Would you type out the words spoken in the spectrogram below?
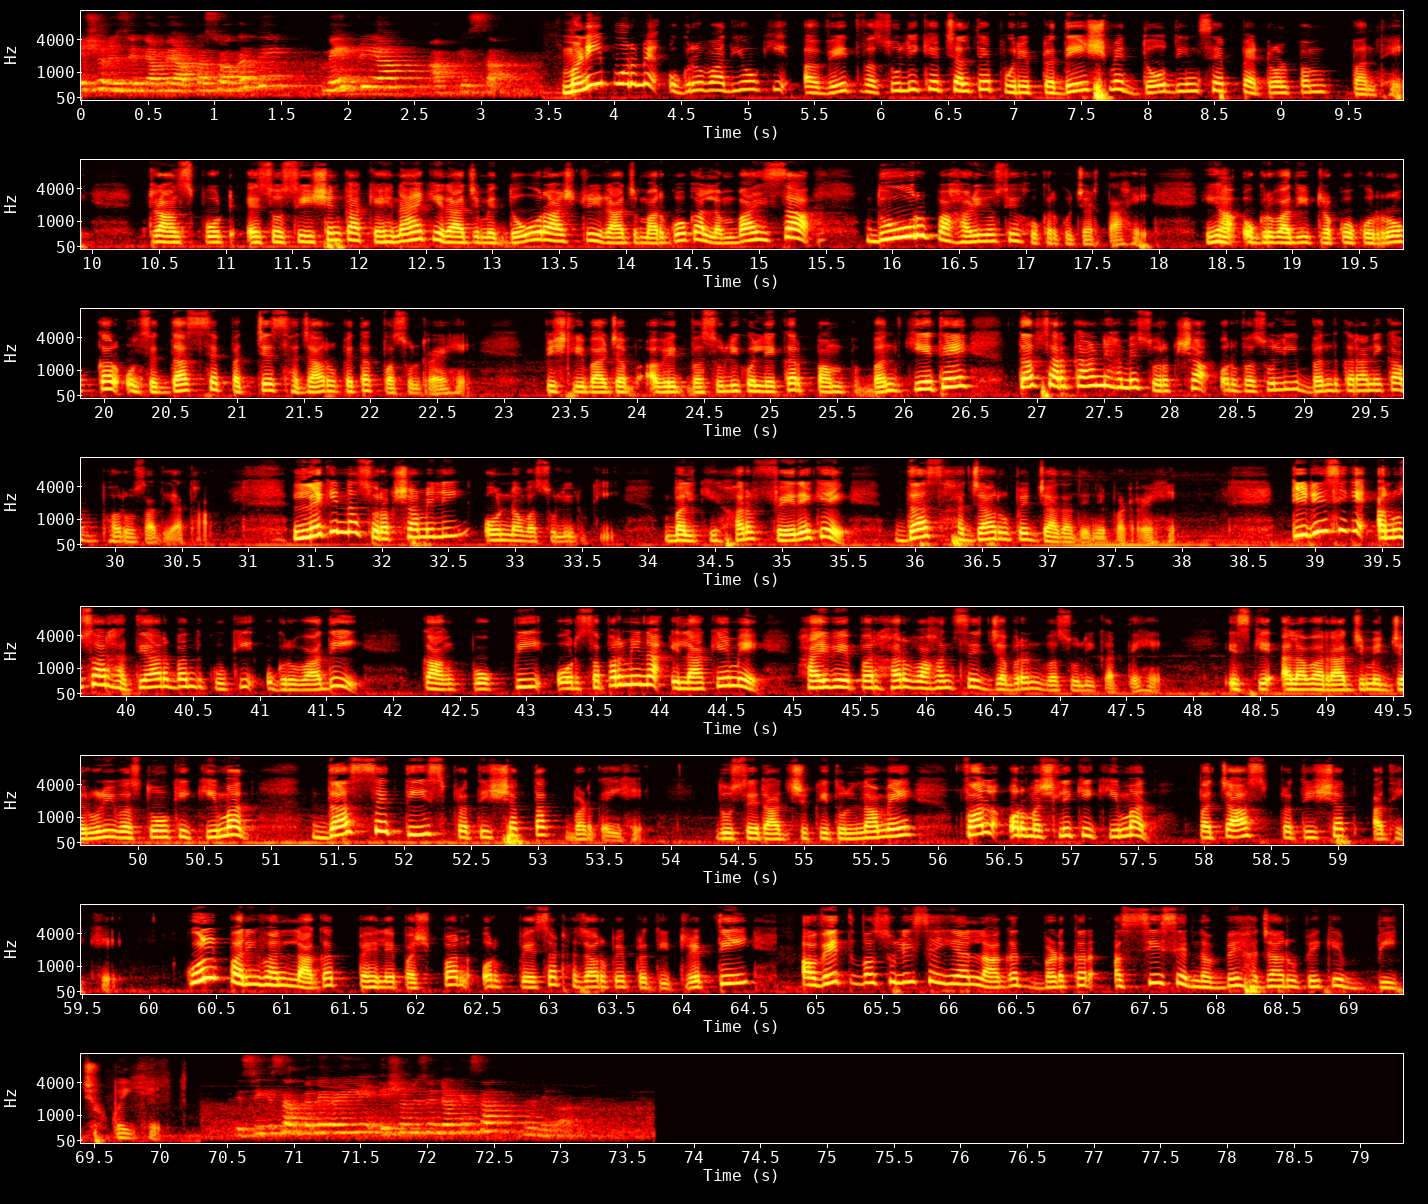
Media में आपका स्वागत है। मैं प्रिया, आपके साथ। मणिपुर में उग्रवादियों की अवैध वसूली के चलते पूरे प्रदेश में दो दिन से पेट्रोल पंप बंद है ट्रांसपोर्ट एसोसिएशन का कहना है कि राज्य में दो राष्ट्रीय राजमार्गों का लंबा हिस्सा दूर पहाड़ियों से होकर गुजरता है। यहाँ उग्रवादी ट्रकों को रोककर उनसे 10 से पच्चीस हज़ार रुपए तक वसूल रहे हैं। पिछली बार जब अवैध वसूली को लेकर पंप बंद किए थे, तब सरकार ने हमें सुरक्षा और वसूली बंद कराने का भरोसा दिया था। लेकिन न सुरक्षा मिली और न वसूली रुकी, बल्कि हर फेरे के दस हज़ार रुपए ज़्यादा देने पड़ रहे हैं। टीडीसी के अनुसार हथियारबंद कुकी, उग्रवादी, कांगपोकपी और सपरमीना इलाके में हाईवे पर हर वाहन से जबरन वसूली करते हैं। इसके अलावा राज्य में ज़रूरी वस्तुओं की कीमत 10 से 30 प्रतिशत तक बढ़ गई है। दूसरे राज्यों की तुलना में फल और मछली की कीमत 50 प्रतिशत अधिक है। कुल परिवहन लागत पहले पचपन और पैंसठ हज़ार रूपए प्रति ट्रिप थी। अवैध वसूली से यह लागत बढ़कर 80 से नब्बे हज़ार रूपए के बीच हो गई है। इसी के साथ बने रहिए एशिया न्यूज़ इंडिया के साथ। धन्यवाद।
